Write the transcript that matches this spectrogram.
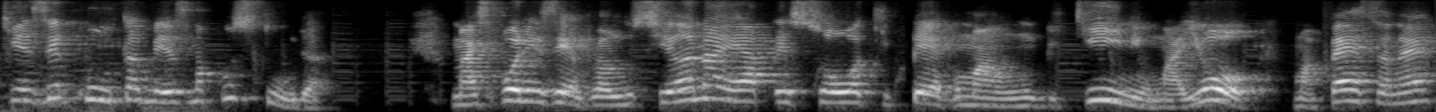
que executa a mesma costura. Mas, por exemplo, a Luciana é a pessoa que pega uma, um biquíni, um maiô, uma peça, né?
